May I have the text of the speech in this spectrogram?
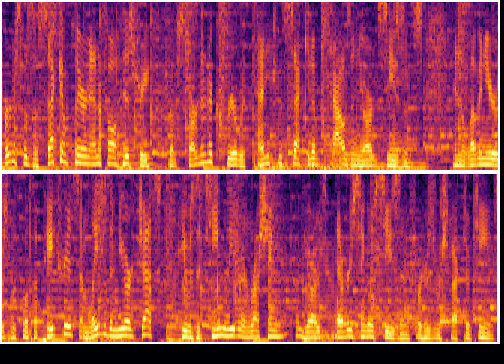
Curtis was the second player in NFL history to have started a career with 10 consecutive 1,000 yard seasons. In 11 years with both the Patriots and later the New York Jets, he was a team leader in rushing yards every single season for his respective teams.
